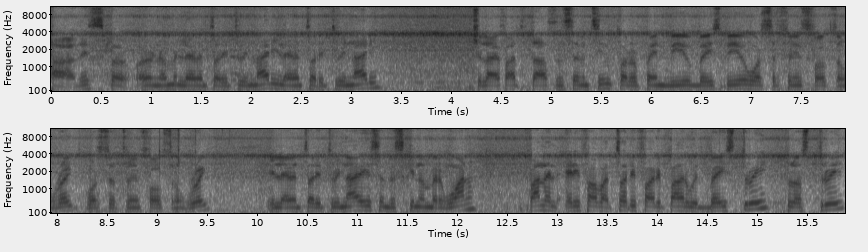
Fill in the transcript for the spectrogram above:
Uh, this is order number 113390, 113390. July 5, 2017, color paint view, base view, Worcester finish Folsom rate, Worcester twin Folsom rate, 113390 is in the skid number 1. Panel 85 by 35 panel with base 3 plus 3.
